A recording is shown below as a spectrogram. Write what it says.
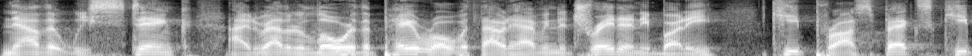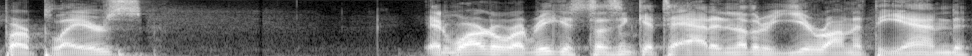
Now that we stink, I'd rather lower the payroll without having to trade anybody, keep prospects, keep our players. Eduardo Rodriguez doesn't get to add another year on at the end.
